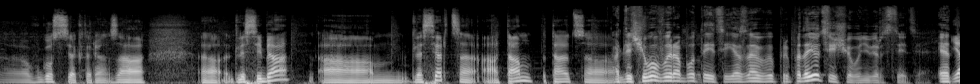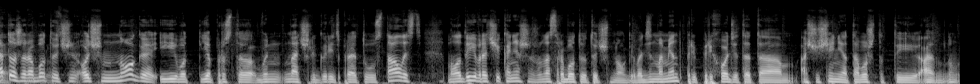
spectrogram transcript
в госсекторе за, для себя, а, для сердца, а там пытаются... А для чего вы работаете? Я знаю, вы преподаете еще в университете. Это Я тоже работаю очень, очень много, и вот я просто, вы начали говорить про эту усталость. Молодые врачи, конечно же, у нас работают очень много. И в один момент при, приходит это ощущение того, что ты, а, ну,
